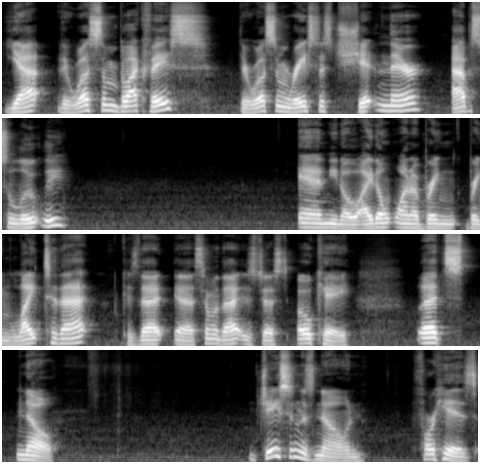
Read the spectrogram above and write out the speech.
Yeah, there was some blackface. There was some racist shit in there. Absolutely. And you know, I don't want to bring bring light to that because that uh, some of that is just okay. Let's no. Jason is known for his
